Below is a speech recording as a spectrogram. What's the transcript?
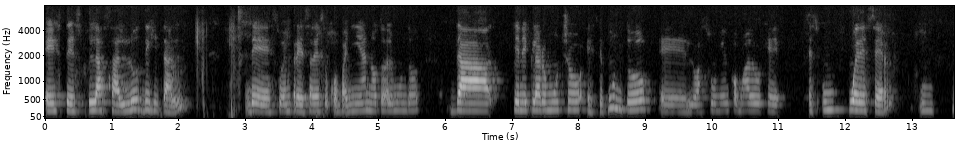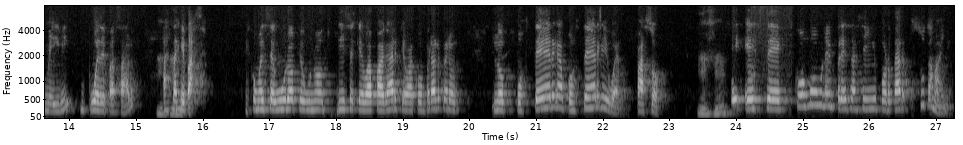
Este es la salud digital, de su empresa, de su compañía. No todo el mundo da, tiene claro mucho este punto, eh, lo asumen como algo que es un puede ser, un maybe, puede pasar, hasta que pasa. Es como el seguro que uno dice que va a pagar, que va a comprar, pero lo posterga, posterga y bueno, pasó. E, este, ¿Cómo una empresa, sin importar su tamaño,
